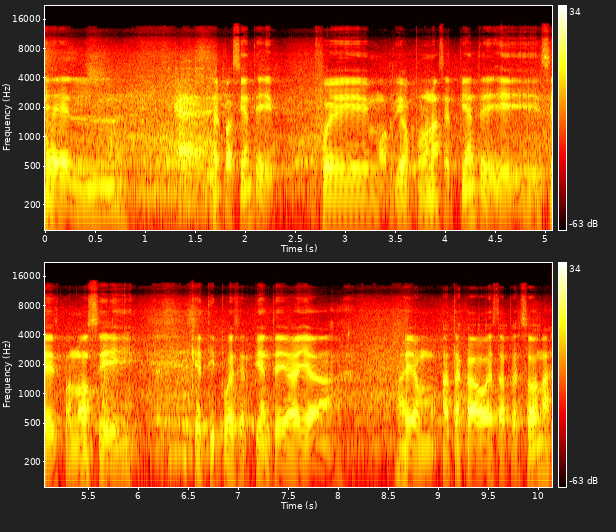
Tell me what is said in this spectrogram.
el, el paciente fue mordido por una serpiente, y se desconoce qué tipo de serpiente haya, haya atacado a esta persona.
